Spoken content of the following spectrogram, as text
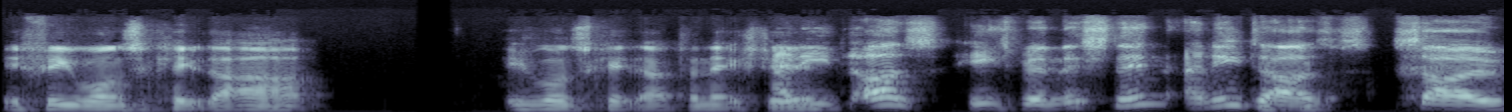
if he wants to keep that up, he wants to keep that for next year. and he does. He's been listening, and he does. so,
